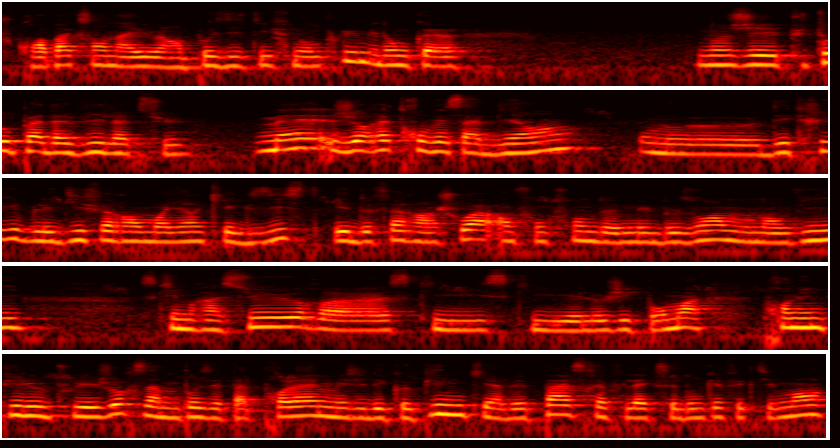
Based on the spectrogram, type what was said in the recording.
Je crois pas que ça en a eu un positif non plus, mais donc euh, non, j'ai plutôt pas d'avis là-dessus. Mais j'aurais trouvé ça bien qu'on me décrive les différents moyens qui existent et de faire un choix en fonction de mes besoins, mon envie, ce qui me rassure, euh, ce, qui, est logique pour moi. Prendre une pilule tous les jours, ça me posait pas de problème, mais j'ai des copines qui n'avaient pas ce réflexe et donc effectivement,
